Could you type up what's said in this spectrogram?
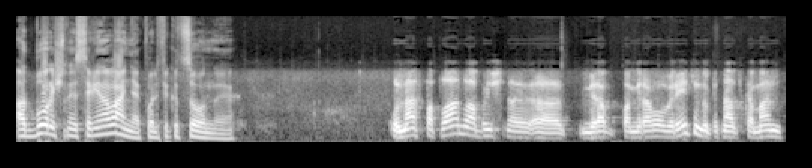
отборочные соревнования квалификационные. У нас по плану обычно э, по мировому рейтингу 15 команд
